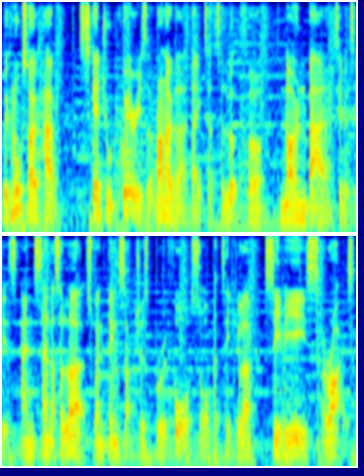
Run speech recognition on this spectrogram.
We can also have scheduled queries that run over that data to look for known bad activities and send us alerts when things such as brute force or particular CVEs arise.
